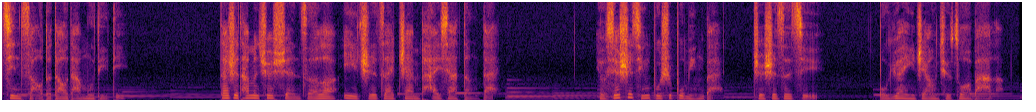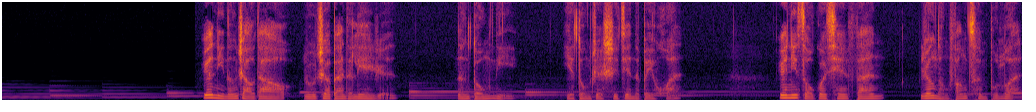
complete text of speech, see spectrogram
尽早的到达目的地。但是他们却选择了一直在站牌下等待。有些事情不是不明白，只是自己不愿意这样去做罢了。愿你能找到如这般的恋人，能懂你，也懂这世间的悲欢。愿你走过千帆，仍能方寸不乱。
